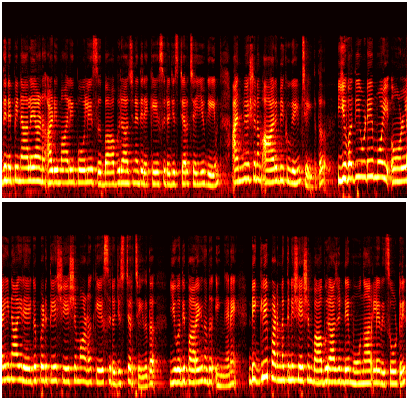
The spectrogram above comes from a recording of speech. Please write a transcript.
ഇതിന് പിന്നാലെയാണ് അടിമാലി പോലീസ് ബാബുരാജിനെതിരെ കേസ് രജിസ്റ്റർ ചെയ്യുകയും അന്വേഷണം ആരംഭിക്കുകയും ചെയ്തത്. യുവതിയുടെ മൊഴി ഓൺലൈനായി രേഖപ്പെടുത്തിയ ശേഷമാണ് കേസ് രജിസ്റ്റർ ചെയ്തത്. യുവതി പറയുന്നത് ഇങ്ങനെ. ഡിഗ്രി പഠനത്തിന് ശേഷം ബാബുരാജിന്റെ മൂന്നാറിലെ റിസോർട്ടിൽ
